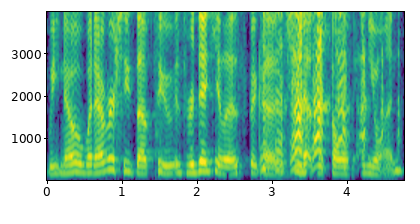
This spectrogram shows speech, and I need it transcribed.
we know whatever she's up to is ridiculous because she hasn't told anyone.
